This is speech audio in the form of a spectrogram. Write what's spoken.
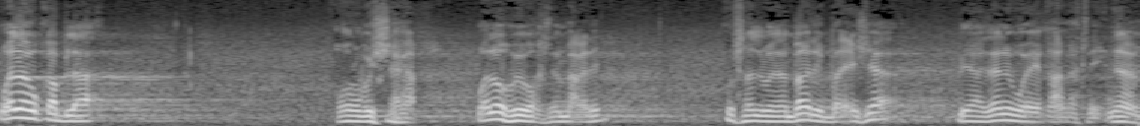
ولو قبل غروب الشفق ولو في وقت المغرب يصلون المغرب والعشاء بأذان وإقامتين. نعم.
